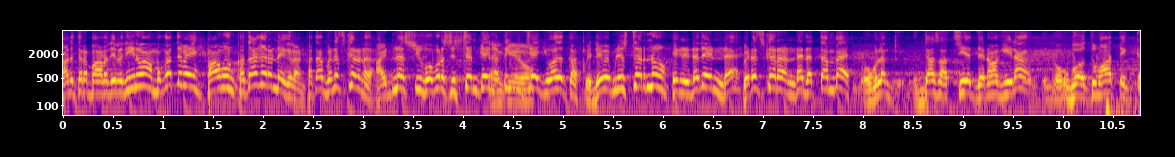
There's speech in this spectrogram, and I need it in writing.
කලිතර පාර දීලා තියෙනවා. මොකද්ද මේ? පාමුන් කතා කරන්න ඒගලන්. කතා වෙනස් කරන. අයිඩනස්ටි ගෝවර් system change nothing will change. You are the David minister no. ඒක ඉඩ දෙන්න. වෙනස් කරන්න නැත්තම් බෑ. ඕගොල්ලන් 1700 දෙනවා කියලා ඔබතුමාත් එක්ක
